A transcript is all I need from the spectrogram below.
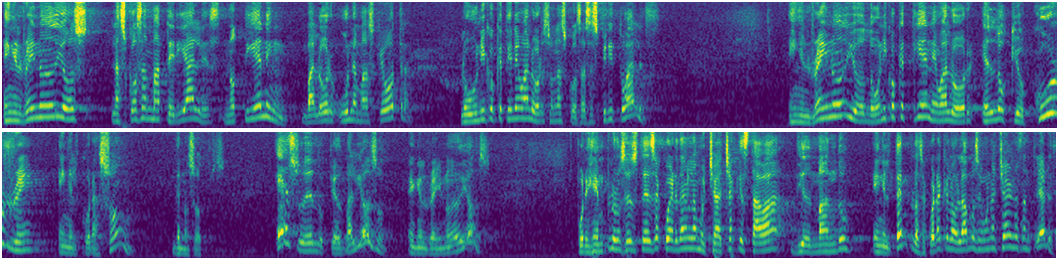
En el reino de Dios las cosas materiales no tienen valor una más que otra. Lo único que tiene valor son las cosas espirituales. En el reino de Dios lo único que tiene valor es lo que ocurre en el corazón de nosotros. Eso es lo que es valioso en el reino de Dios. Por ejemplo, no sé si ustedes se acuerdan la muchacha que estaba diezmando en el templo. ¿Se acuerdan que lo hablamos en una charlas anteriores?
